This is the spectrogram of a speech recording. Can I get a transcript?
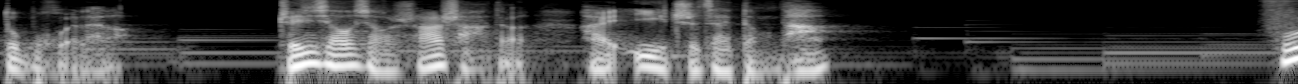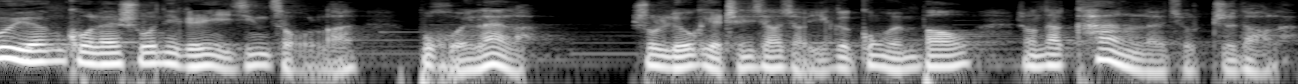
都不回来了，陈小小傻傻的还一直在等他。服务员过来说那个人已经走了，不回来了。说留给陈小小一个公文包，让他看了就知道了。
